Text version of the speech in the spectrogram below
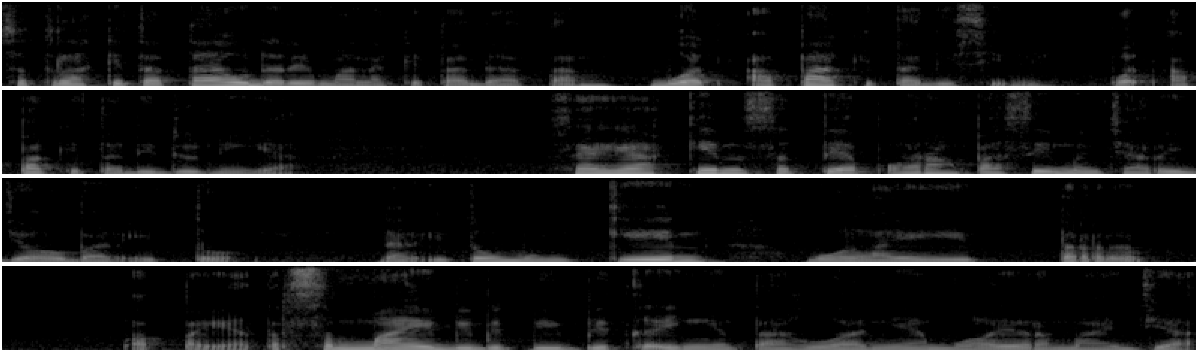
setelah kita tahu dari mana kita datang, buat apa kita di sini? Buat apa kita di dunia? Saya yakin setiap orang pasti mencari jawaban itu dan itu mungkin mulai ter apa ya tersemai bibit-bibit keingintahuannya mulai remaja.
